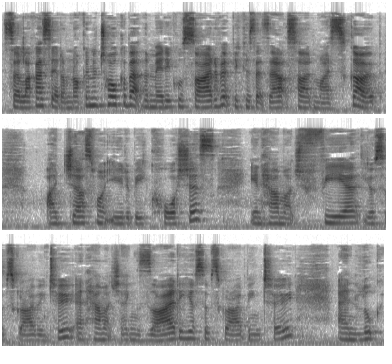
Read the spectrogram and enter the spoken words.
So, like I said, I'm not going to talk about the medical side of it because that's outside my scope. I just want you to be cautious in how much fear you're subscribing to and how much anxiety you're subscribing to, and look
